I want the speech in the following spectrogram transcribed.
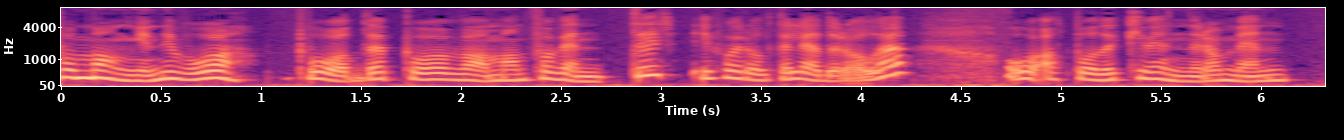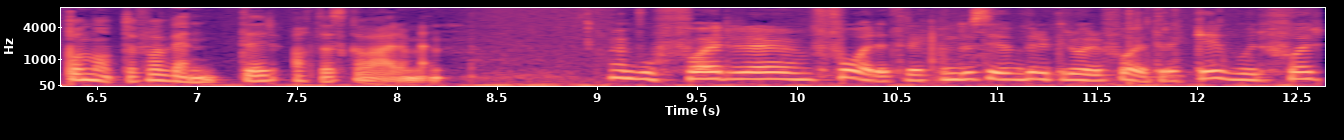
på mange nivå både på hva man forventer i forhold til lederrolle, og at både kvinner og menn på en måte forventer at det skal være menn. Men hvorfor eh, foretrekker Du sier, bruker ordet foretrekker. Hvorfor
